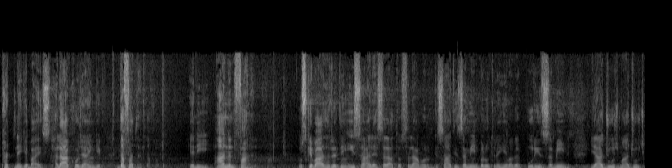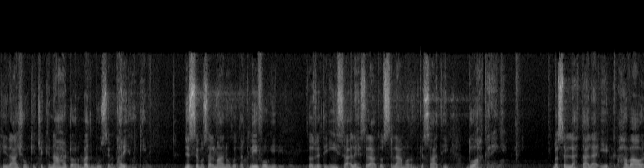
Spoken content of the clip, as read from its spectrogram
پھٹنے کے باعث ہلاک ہو جائیں گے۔ دفتر یعنی آنن فان۔ اس کے بعد حضرت عیسیٰ علیہ السلاۃ والسلام اور ان کے ساتھ ہی زمین پر اتریں گے، مگر پوری زمین یاجوج ماجوج کی لاشوں کی چکناہٹ اور بدبو سے بھری ہوگی، جس سے مسلمانوں کو تکلیف ہوگی۔ تو حضرت عیسیٰ علیہ السلاۃ والسلام اور ان کے ساتھ ہی دعا کریں گے۔ بس اللہ تعالیٰ ایک ہوا اور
